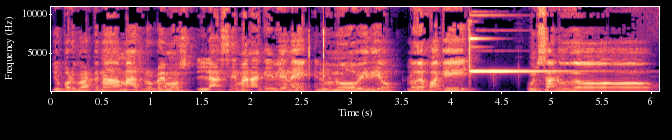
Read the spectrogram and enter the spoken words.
Yo por mi parte nada más, nos vemos la semana que viene en un nuevo vídeo. Lo dejo aquí. Un saludo.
